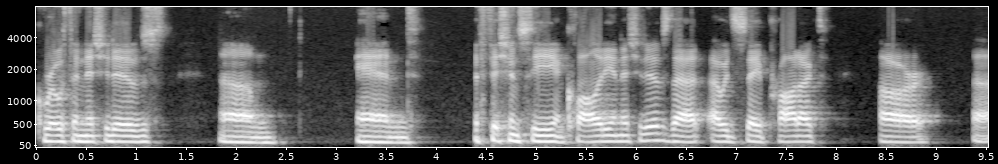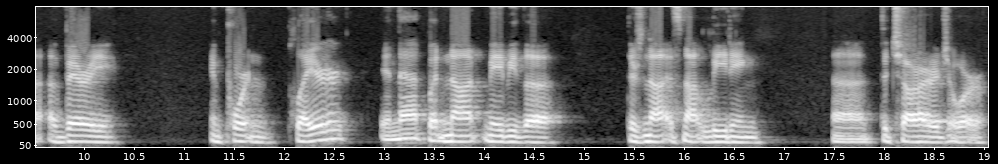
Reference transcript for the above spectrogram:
growth initiatives. Um, and efficiency and quality initiatives that I would say product are uh, a very important player in that, but not maybe the there's not it's not leading uh, the charge or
